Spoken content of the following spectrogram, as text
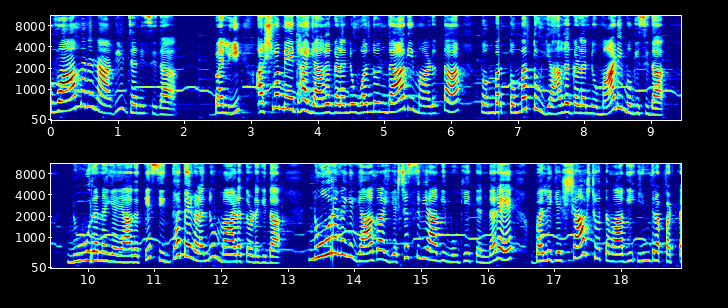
ವಾಮನನಾಗಿ ಜನಿಸಿದ. ಬಲಿ ಅಶ್ವಮೇಧ ಯಾಗಗಳನ್ನು ಒಂದೊಂದಾಗಿ ಮಾಡುತ್ತಾ ತೊಂಬತ್ತೊಂಬತ್ತು ಯಾಗಗಳನ್ನು ಮಾಡಿ ಮುಗಿಸಿದ. ನೂರನೆಯ ಯಾಗಕ್ಕೆ ಸಿದ್ಧತೆಗಳನ್ನು ಮಾಡತೊಡಗಿದ. ನೂರನೆಯ ಯಾಗ ಯಶಸ್ವಿಯಾಗಿ ಮುಗಿಯಿತೆಂದರೆ ಬಲಿಗೆ ಶಾಶ್ವತವಾಗಿ ಇಂದ್ರಪಟ್ಟ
